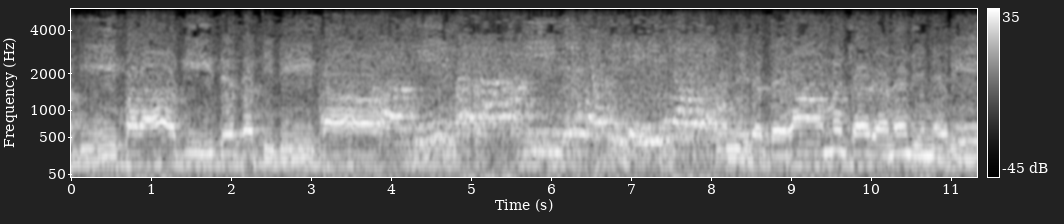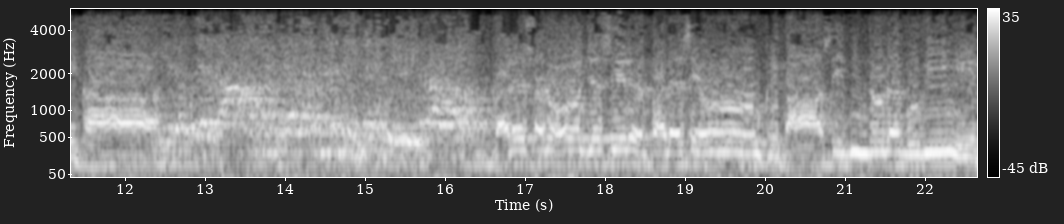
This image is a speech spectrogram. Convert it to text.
आगे परागी पति देखा। सुमिरत राम चरण जिन रेखा। कर सरोज सिर पर से कृपा सिंधु रघुवीर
